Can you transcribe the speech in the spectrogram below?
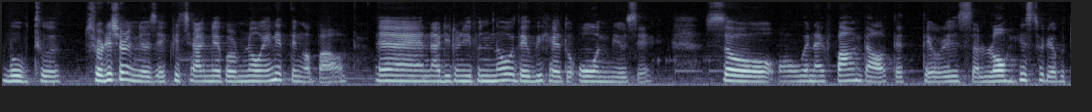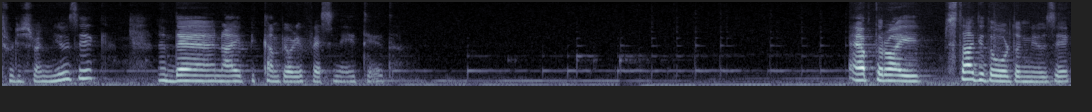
moved to traditional music, which I never know anything about. And I didn't even know that we had own music. So uh, when I found out that there is a long history of traditional music, and then I become very fascinated. After I studied all the music,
